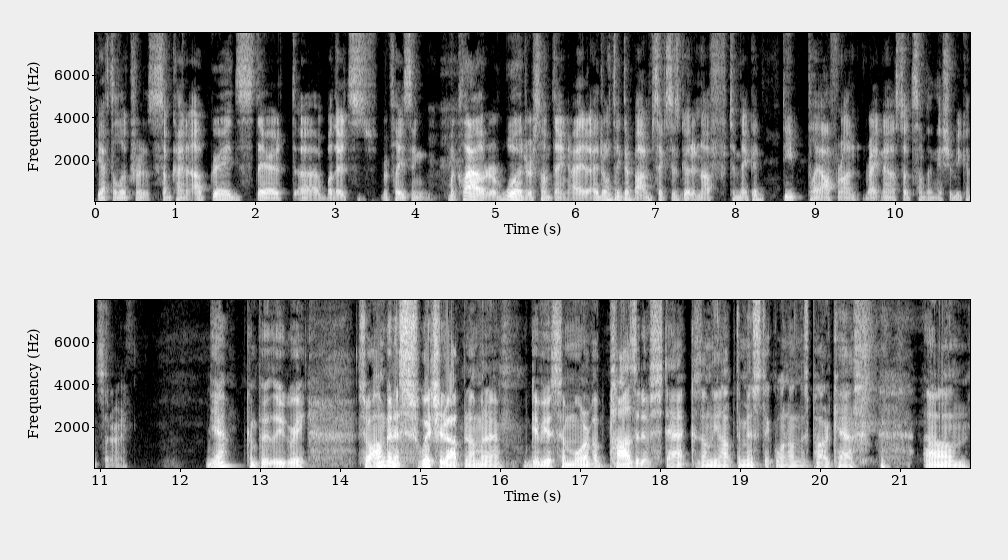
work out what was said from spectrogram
you have to look for some kind of upgrades there, uh, whether it's replacing McLeod or Wood or something. I, I don't think their bottom six is good enough to make a deep playoff run right now. So it's something they should be considering. Yeah, completely agree. So I'm going to switch it up and I'm going to give you some more of a positive stat because I'm the optimistic one on this podcast. um,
